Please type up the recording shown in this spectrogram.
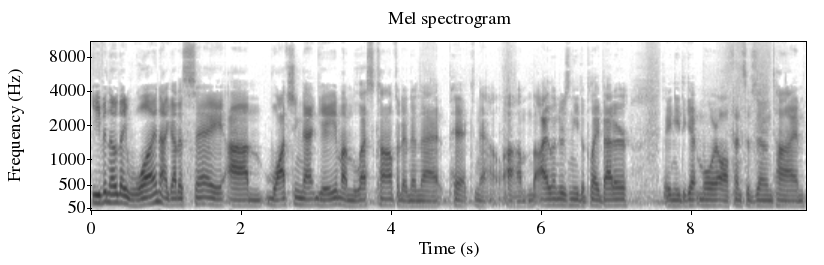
even though they won, I gotta say, um, watching that game, I'm less confident in that pick now. Um, the Islanders need to play better. They need to get more offensive zone time,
